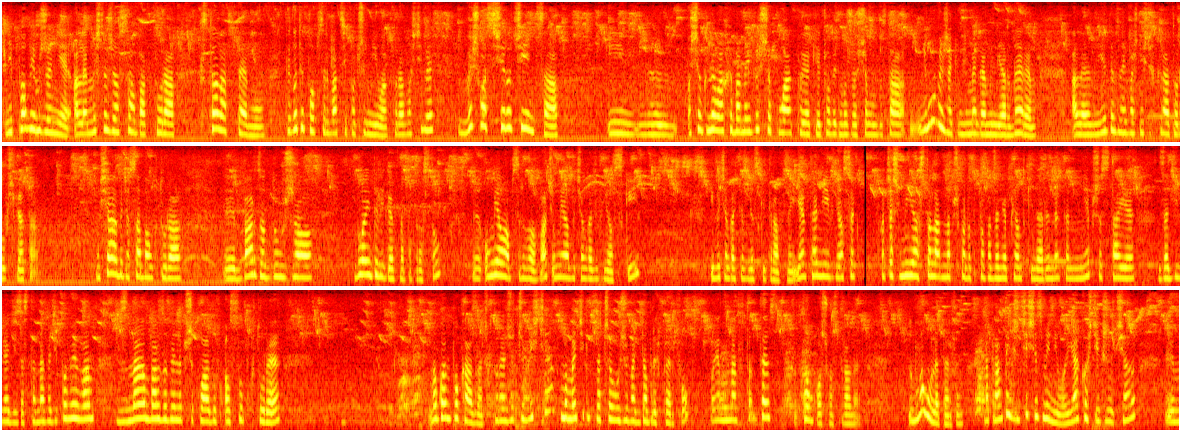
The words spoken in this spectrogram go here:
Nie powiem, że nie, ale myślę, że osoba, która 100 lat temu tego typu obserwacje poczyniła, która właściwie wyszła z sierocińca i y, osiągnęła chyba najwyższe pułapy, jakie człowiek może osiągnąć. Została, nie mówię, że jakimś mega miliarderem, ale jednym z najważniejszych kreatorów świata. Musiała być osobą, która y, bardzo dużo była inteligentna po prostu, y, umiała obserwować, umiała wyciągać wnioski i wyciągać te wnioski trafne. Ja- Ten jej wniosek, chociaż mija 100 lat na przykład od wprowadzenia piątki na rynek, ten nie przestaje zadziwiać i zastanawiać. I powiem Wam, znam bardzo wiele przykładów osób, które mogłam pokazać, które rzeczywiście w momencie, kiedy zaczęły używać dobrych perfum, bo ja bym w tą poszła stronę, lub w ogóle perfum, naprawdę ich życie się zmieniło. Jakość ich życia,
